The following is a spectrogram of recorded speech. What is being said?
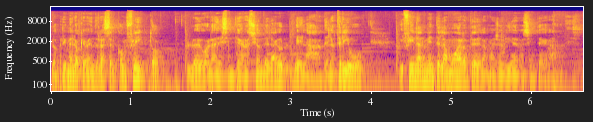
Lo primero que vendrá es el conflicto, luego la desintegración de la, de la, de la tribu y finalmente la muerte de la mayoría de los integrantes.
